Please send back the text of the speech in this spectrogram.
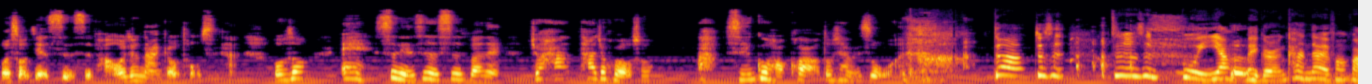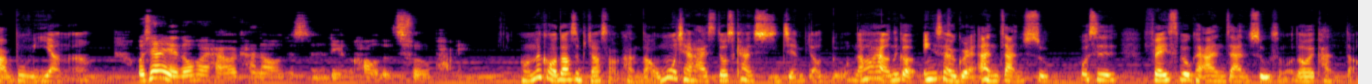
我手机也四十四趴，我就拿给我同事看，我说：“哎，四点四十四分，哎，就他，他就回我说：啊，时间过好快哦，东西还没做完。”对啊，就是这就是不一样，每个人看待的方法不一样啊。我现在也都会还会看到就是连号的车牌，哦，那个我倒是比较少看到，我目前还是都是看时间比较多，然后还有那个 Instagram 按赞数。或是 Facebook 按赞数什么都会看到。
